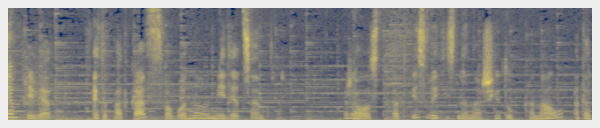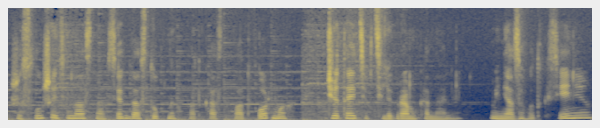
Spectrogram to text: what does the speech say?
Всем привет! Это подкаст Свободного медиацентра. Пожалуйста, подписывайтесь на наш YouTube-канал, а также слушайте нас на всех доступных подкаст-платформах и читайте в Телеграм-канале. Меня зовут Ксения,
